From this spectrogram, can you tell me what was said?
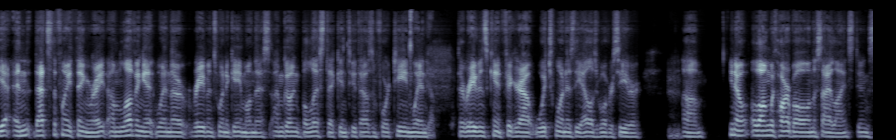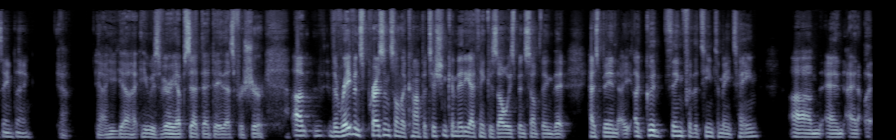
Yeah, and that's the funny thing, right? I'm loving it when the Ravens win a game on this. I'm going ballistic in 2014 when. Yep the Ravens can't figure out which one is the eligible receiver. Mm-hmm. Um, you know, along with Harbaugh on the sidelines doing the same thing. Yeah. Yeah, he uh, he was very upset that day. That's for sure. Um, the Ravens' presence on the competition committee, I think, has always been something that has been a, a good thing for the team to maintain. Um, and and uh,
